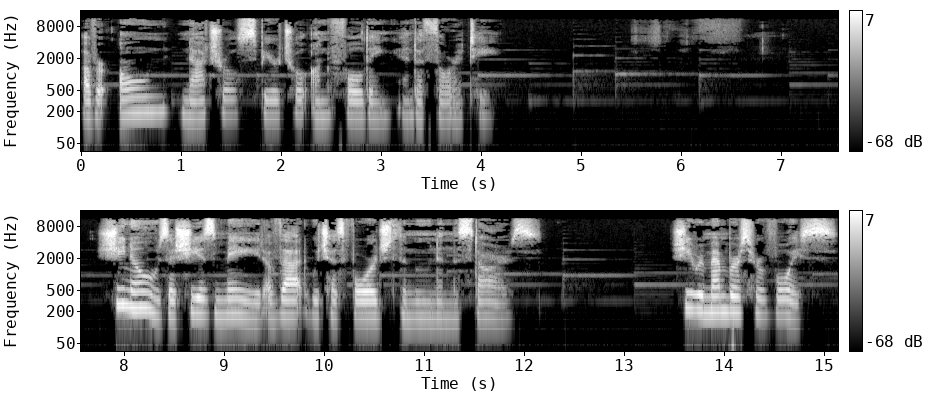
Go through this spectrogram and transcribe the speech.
of her own natural spiritual unfolding and authority. She knows that she is made of that which has forged the moon and the stars. She remembers her voice,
